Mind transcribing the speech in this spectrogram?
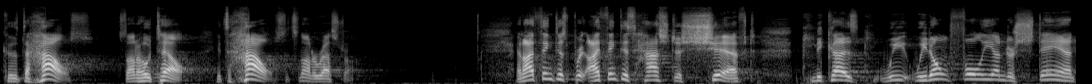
because it's a house, it's not a hotel. It's a house, it's not a restaurant. And I think this, I think this has to shift because we, we don't fully understand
